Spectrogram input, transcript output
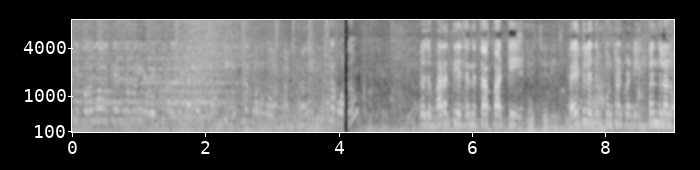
ఈ కొనుగోలు కేంద్రం అని ఇక్కడ ఉంది ఎట్లా కొనుగోలు ఎట్లా కొను ఈరోజు భారతీయ జనతా పార్టీ రైతులు ఎదుర్కొంటున్నటువంటి ఇబ్బందులను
